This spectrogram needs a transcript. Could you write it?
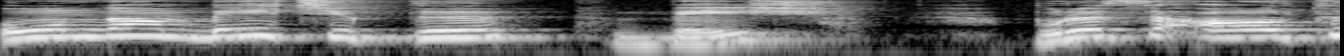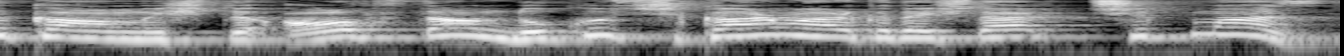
10'dan 5 çıktı. 5. Burası 6 kalmıştı. 6'dan 9 çıkar mı arkadaşlar? Çıkmaz.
